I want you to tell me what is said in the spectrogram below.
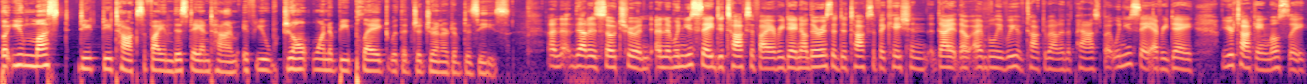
but you must de- detoxify in this day and time if you don't want to be plagued with a degenerative disease. And that is so true. And, and when you say detoxify every day, now there is a detoxification diet that I believe we have talked about in the past. But when you say every day, you're talking mostly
